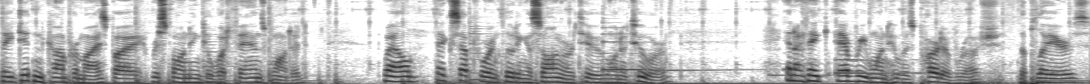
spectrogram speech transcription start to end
they didn't compromise by responding to what fans wanted, well, except for including a song or two on a tour. And I think everyone who was part of Rush the players,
